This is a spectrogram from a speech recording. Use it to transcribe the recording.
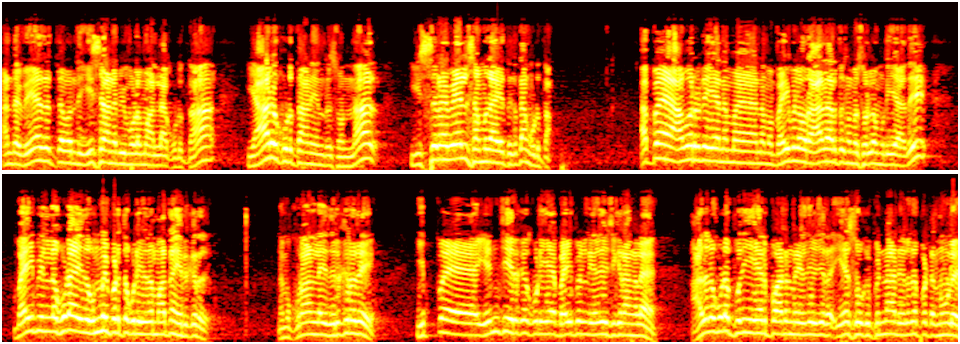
அந்த வேதத்தை வந்து ஈசா நபி மூலமா அல்லாஹ் கொடுத்தான். யாரு கொடுத்தான் என்று சொன்னால் இஸ்ரவேல் சமுதாயத்துக்கு தான் கொடுத்தான். அப்ப அவருடைய நம்ம நம்ம பைபிள் ஒரு ஆதாரத்துக்கு நம்ம சொல்ல முடியாது. பைபிள்ல கூட இது உண்மைப்படுத்தக்கூடிய விதமா தான் இருக்கிறது. நம்ம குரான்ல இது இருக்கிறது. இப்ப எஞ்சி இருக்கக்கூடிய பைபிள் எழுதி வச்சுக்கிறாங்களே அதுல கூட புதிய ஏற்பாடுன்னு எழுதி வச்சு இயேசுக்கு பின்னாடி எழுதப்பட்ட நூல்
